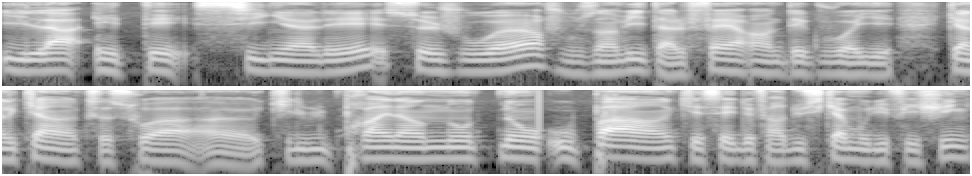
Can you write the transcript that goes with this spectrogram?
Il a été signalé ce joueur. Je vous invite à le faire hein, dès que vous voyez quelqu'un, que ce soit euh, qui lui prenne un autre nom ou pas, hein, qui essaye de faire du scam ou du phishing.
